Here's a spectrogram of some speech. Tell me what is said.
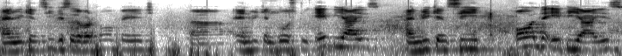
and we can see this is our home page uh, and we can go to APIs and we can see all the APIs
